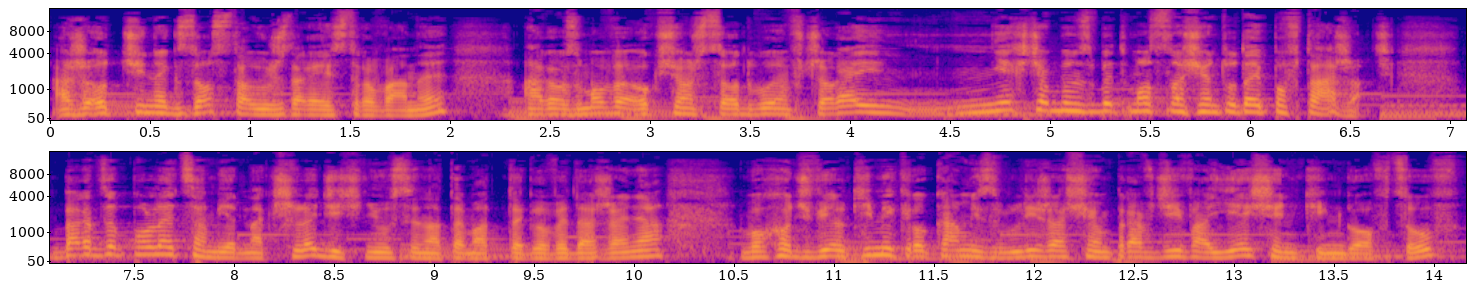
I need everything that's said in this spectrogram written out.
A że odcinek został już zarejestrowany, a rozmowę o książce odbyłem wczoraj, nie chciałbym zbyt mocno się tutaj powtarzać. Bardzo polecam jednak śledzić newsy na temat tego wydarzenia, bo choć wielkimi krokami zbliża się prawdziwa jesień kingowców,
